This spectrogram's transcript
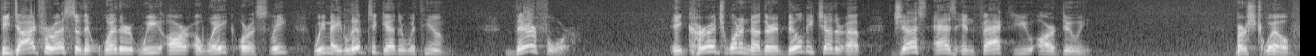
He died for us so that whether we are awake or asleep, we may live together with him. Therefore, encourage one another and build each other up, just as in fact you are doing. Verse 12.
